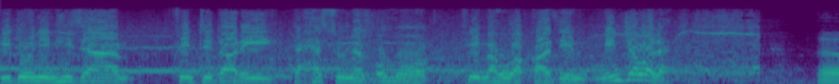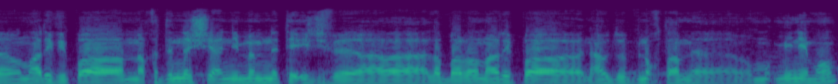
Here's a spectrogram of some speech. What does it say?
بدون انهزام في انتظار تحسن الأمور فيما هو قادم من جولات وناريفي با ما قدرناش يعني مم نتائج على برا. ناري با نعاودوا بنقطة مينيموم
